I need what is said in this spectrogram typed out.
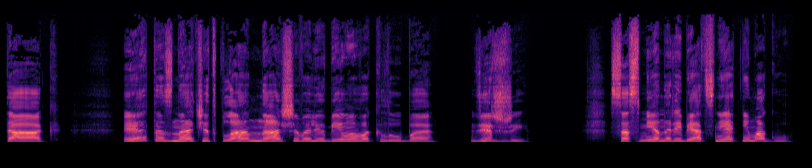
«Так, это значит план нашего любимого клуба. Держи. Со смены ребят снять не могу,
